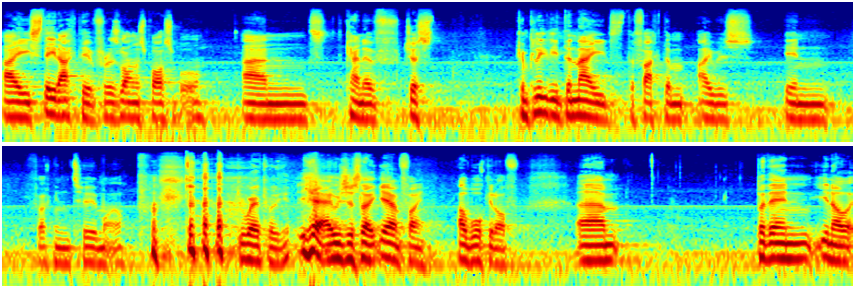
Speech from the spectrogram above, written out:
I stayed active for as long as possible and kind of just completely denied the fact that I was in fucking turmoil. Good way of putting it. yeah, I was just like, yeah, I'm fine. I'll walk it off. Um, but then, you know,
